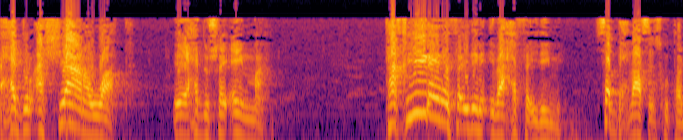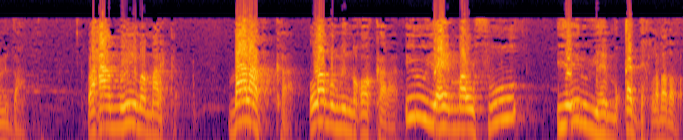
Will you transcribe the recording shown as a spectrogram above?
axadul ashyaana waata ee axadu shay-ayn maaha. Takyiirayna faa'ideynay ibaaxo faa'ideynay saddexdaasay isku tahay midaan waxaa muhiima marka dalabka labu mid noqon kara inuu yahay malfuud iyo inuu yahay muqadar labadaba.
